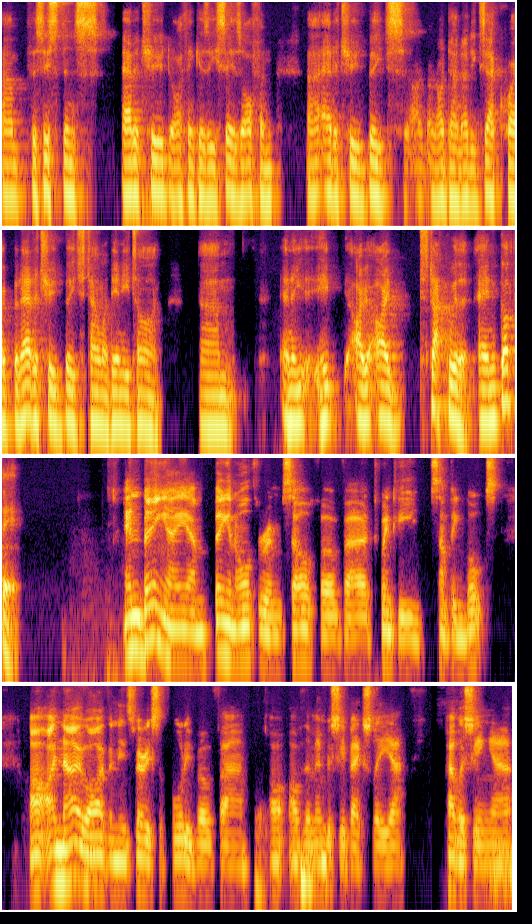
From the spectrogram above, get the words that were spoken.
Um, persistence, attitude. I think, as he says often, uh, attitude beats. I, I, don't know the exact quote, but attitude beats talent any time. Um, and he, he I, I stuck with it and got there. And being a um, being an author himself of twenty uh, something books, I know Ivan is very supportive of uh, of the membership actually uh, publishing uh,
